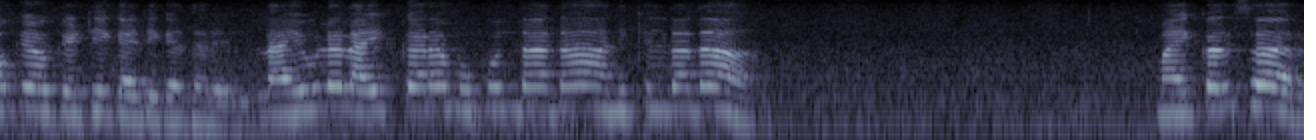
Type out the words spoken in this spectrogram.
ओके ओके ठीक आहे ठीक आहे चालेल. लाईव्हला लाईक करा मुकुंद दादा निखिल दादा मायकल सर.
